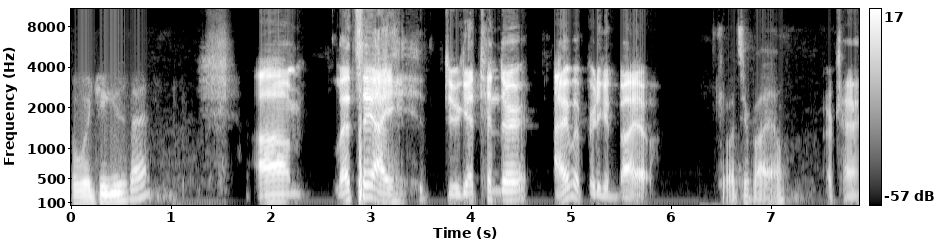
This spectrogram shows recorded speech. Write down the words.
But would you use that? Um, let's say I do get Tinder. I have a pretty good bio. Okay. What's your bio? Okay.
